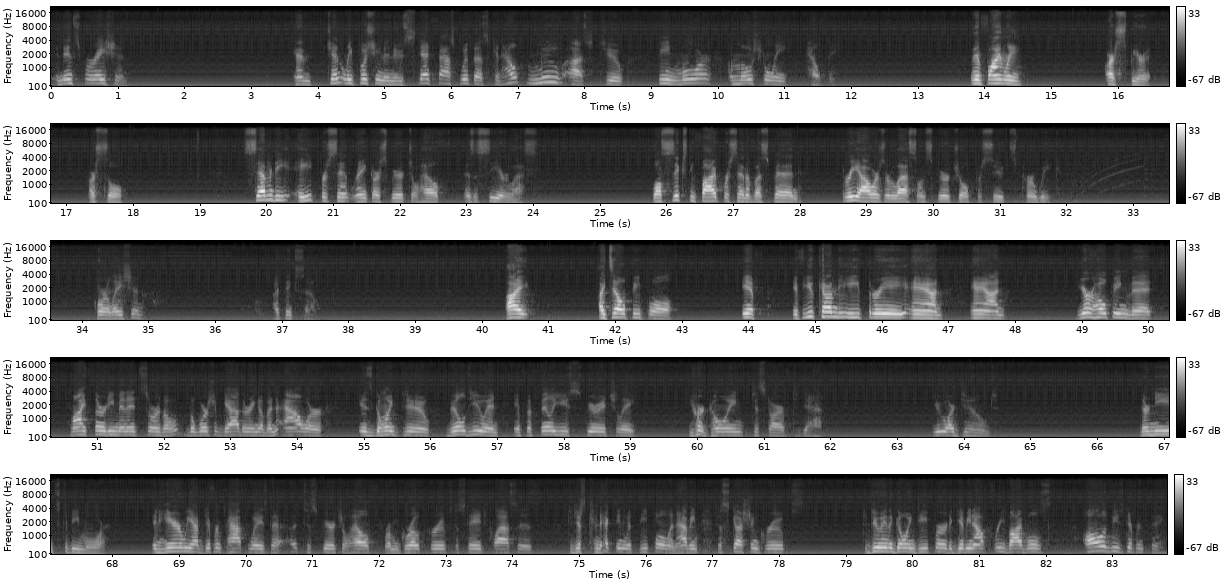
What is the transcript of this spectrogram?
and inspiration, and gently pushing and who's steadfast with us can help move us to being more emotionally healthy. And then finally, our spirit, our soul. 78% rank our spiritual health as a C or less, while 65% of us spend three hours or less on spiritual pursuits per week. Correlation? I think so. I, I tell people if, if you come to E3 and, and you're hoping that my 30 minutes or the, the worship gathering of an hour is going to build you and, and fulfill you spiritually, you're going to starve to death. You are doomed. There needs to be more. And here we have different pathways to, uh, to spiritual health from growth groups to stage classes to just connecting with people and having discussion groups to doing the going deeper to giving out free Bibles, all of these different things.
